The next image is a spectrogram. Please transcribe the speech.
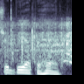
Should be up ahead.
